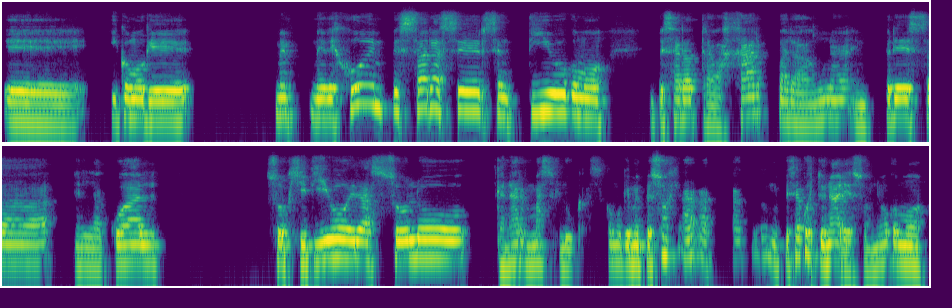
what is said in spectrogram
y como que me, dejó de empezar a hacer sentido como empezar a trabajar para una empresa en la cual su objetivo era solo ganar más lucas. Como que me empezó a, empecé a cuestionar eso, ¿no? Como,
